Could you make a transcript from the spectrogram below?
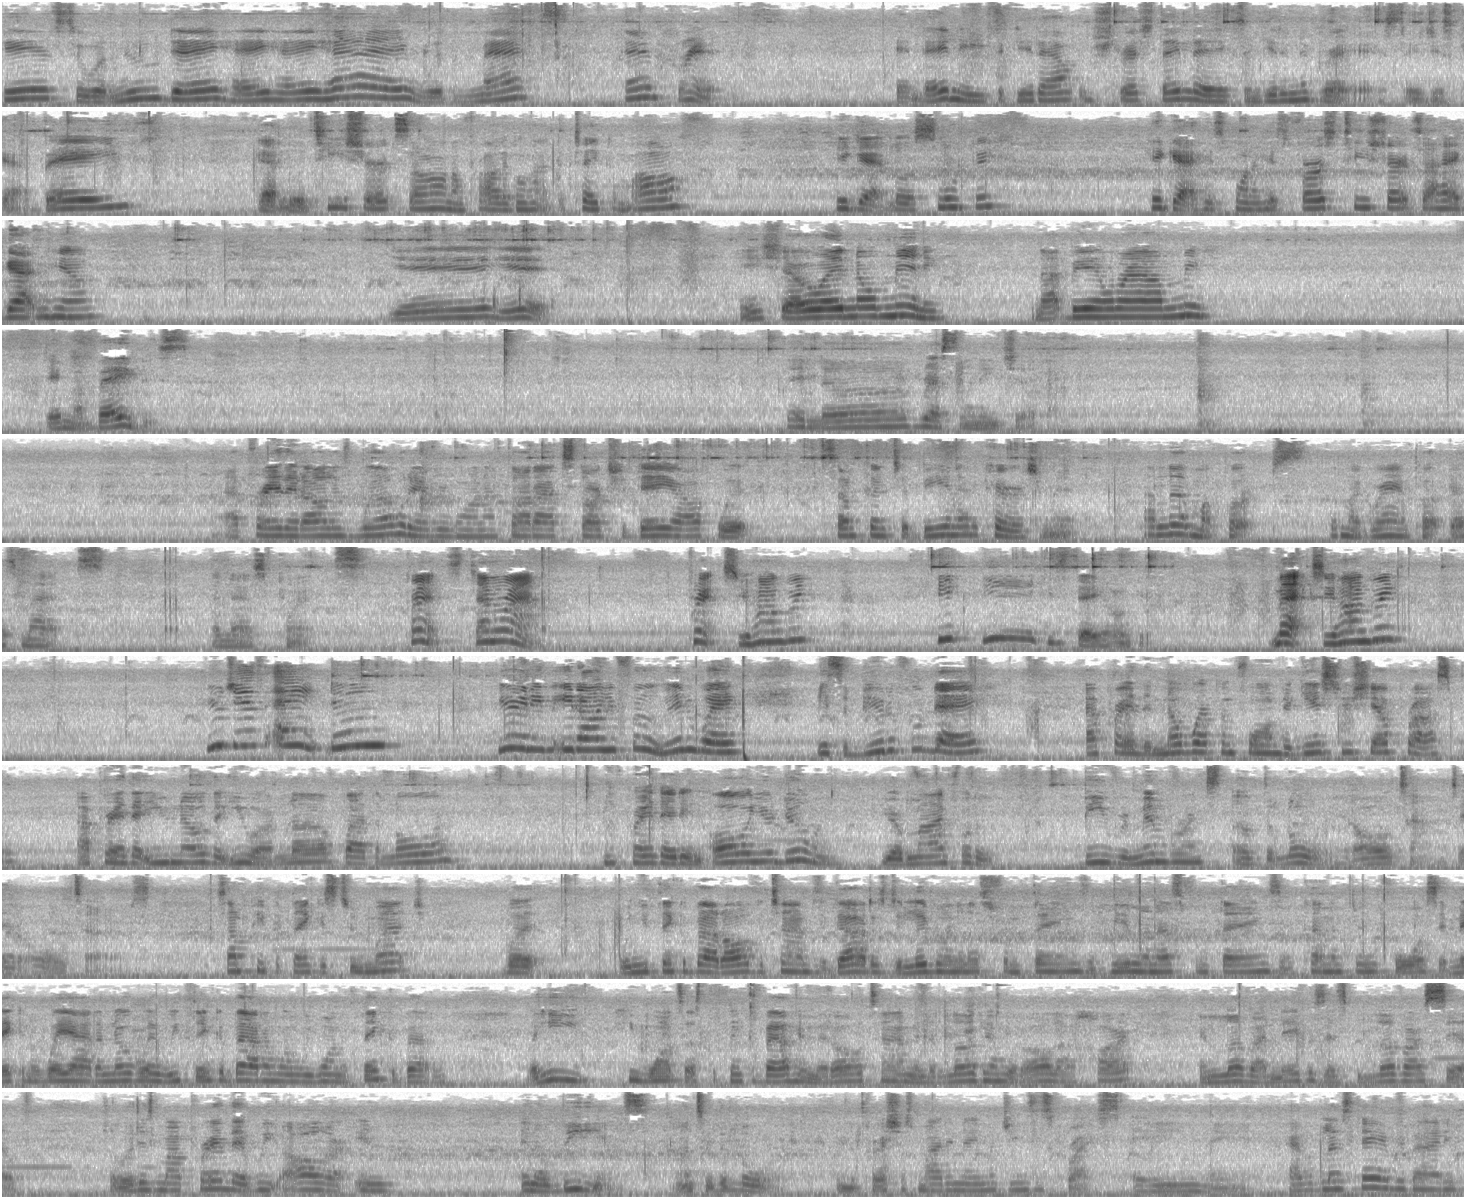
Here's to a new day. Hey, hey, hey, with Max and Prince. And they need to get out and stretch their legs and get in the grass. They just got bathed, got little t-shirts on. I'm probably gonna have to take them off. He got little Snoopy. He got his one of his first t-shirts I had gotten him. Yeah, yeah. He sure ain't no mini. Not being around me. They my babies. They love wrestling each other. I pray that all is well with everyone. I thought I'd start your day off with something to be an encouragement. I love my pups. That's my grandpup. That's Max. And that's Prince. Prince, turn around. Prince, you hungry? he stay hungry. Max, you hungry? You just ate, dude. You didn't even eat all your food. Anyway, it's a beautiful day. I pray that no weapon formed against you shall prosper. I pray that you know that you are loved by the Lord. I pray that in all you're doing, you're mindful to be remembrance of the Lord at all times, at all times. Some people think it's too much, but when you think about all the times that God is delivering us from things and healing us from things and coming through for us and making a way out of no way, we think about him when we want to think about him. But he, he wants us to think about him at all time and to love him with all our heart and love our neighbors as we love ourselves. So it is my prayer that we all are in, in obedience unto the Lord. In the precious mighty name of Jesus Christ. Amen. Have a blessed day, everybody.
